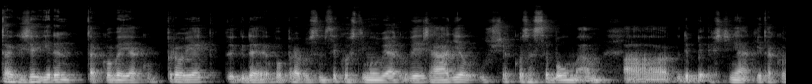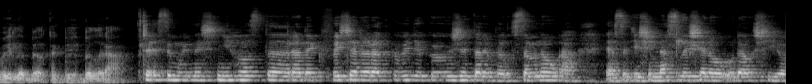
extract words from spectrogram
Takže jeden takový jako projekt, kde opravdu jsem si kostýmově jako vyřádil, už jako za sebou mám a kdyby ještě nějaký takovýhle byl, tak bych byl rád. Přeji si můj dnešní host Radek Fischer. Radkovi děkuji, že tady byl se mnou a já se těším na slyšenou u dalšího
